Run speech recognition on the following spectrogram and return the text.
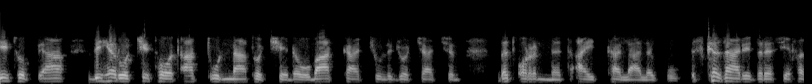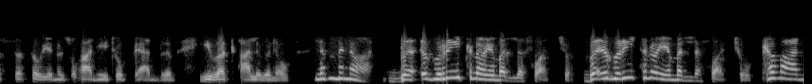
የኢትዮጵያ ብሔሮች የተወጣጡ እናቶች ሄደው ባካችሁ ልጆቻችን በጦርነት አይተላለቁ፣ እስከ ዛሬ ድረስ የፈሰሰው የንጹሐን የኢትዮጵያ ደም ይበቃል ብለው ለምነዋል። በእብሪት ነው የመለሷቸው። በእብሪት ነው የመለሷቸው። ከማን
